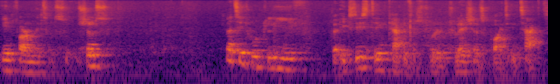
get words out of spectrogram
environmental solutions, but it would leave the existing capitalist relations quite intact.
